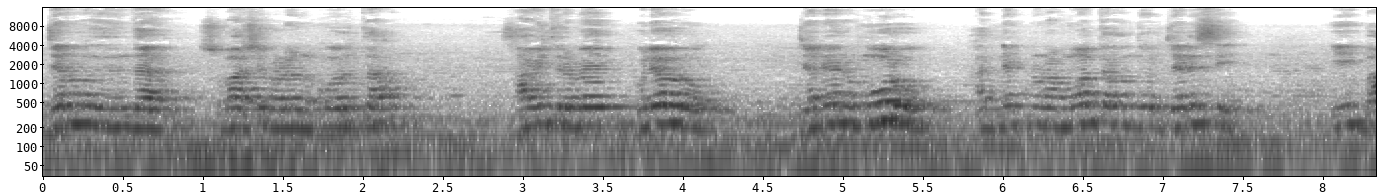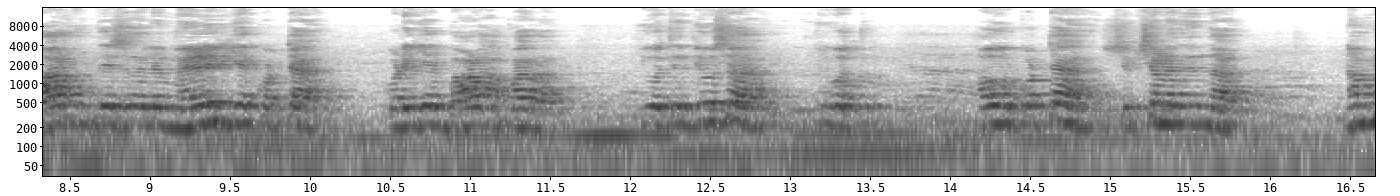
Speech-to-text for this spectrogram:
ಜನ್ಮದಿಂದ ಶುಭಾಶಯಗಳನ್ನು ಕೋರುತ್ತಾ ಸಾವಿತ್ರಿಬಾಯಿ ಫುಲೆ ಅವರು ಜನವರಿ ಮೂರು ಹದಿನೆಂಟುನೂರ ಮೂವತ್ತರಂದು ಜನಿಸಿ ಈ ಭಾರತ ದೇಶದಲ್ಲಿ ಮಹಿಳೆಯರಿಗೆ ಕೊಟ್ಟ ಕೊಡುಗೆ ಬಹಳ ಅಪಾರ. ಇವತ್ತಿನ ದಿವಸ ಇವತ್ತು ಅವರು ಕೊಟ್ಟ ಶಿಕ್ಷಣದಿಂದ ನಮ್ಮ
